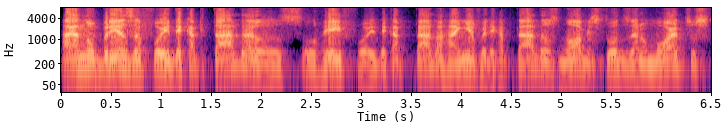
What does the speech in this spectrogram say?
A nobreza foi decapitada, os, o rei foi decapitado, a rainha foi decapitada, os nobres todos eram mortos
